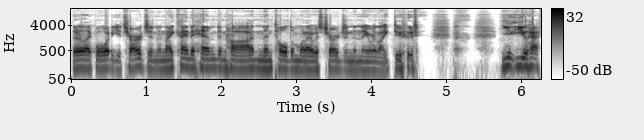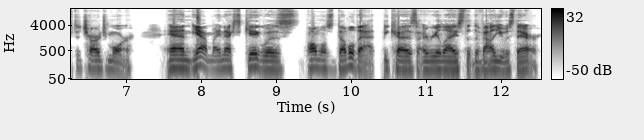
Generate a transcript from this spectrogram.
they're like, well, what are you charging? And I kind of hemmed and hawed and then told them what I was charging. And they were like, dude, you, you have to charge more. And yeah, my next gig was almost double that because I realized that the value was there.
